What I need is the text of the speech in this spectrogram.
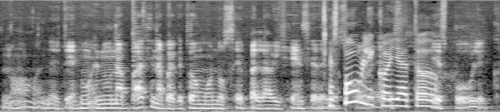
¿no? En, una página para que todo el mundo sepa la vigencia de Es público ya todo. es público.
